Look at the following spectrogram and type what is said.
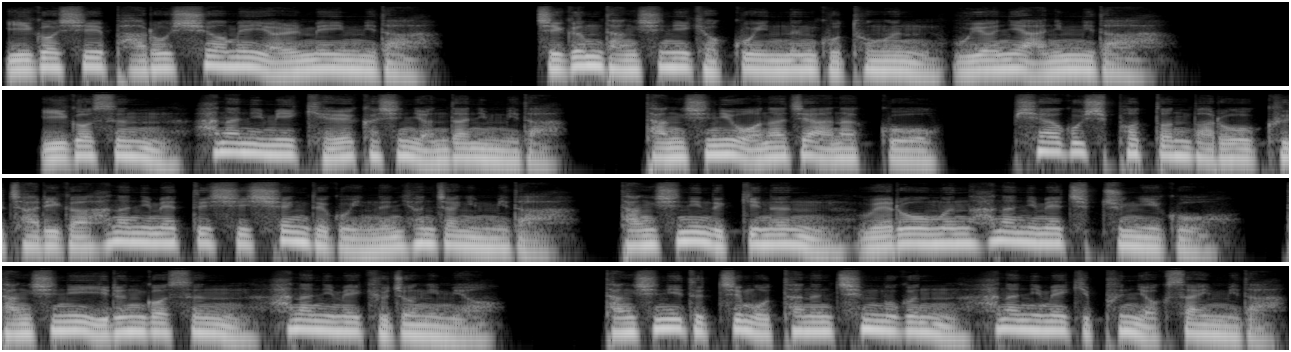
이것이 바로 시험의 열매입니다. 지금 당신이 겪고 있는 고통은 우연이 아닙니다. 이것은 하나님이 계획하신 연단입니다. 당신이 원하지 않았고 피하고 싶었던 바로 그 자리가 하나님의 뜻이 시행되고 있는 현장입니다. 당신이 느끼는 외로움은 하나님의 집중이고 당신이 잃은 것은 하나님의 교정이며 당신이 듣지 못하는 침묵은 하나님의 깊은 역사입니다.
